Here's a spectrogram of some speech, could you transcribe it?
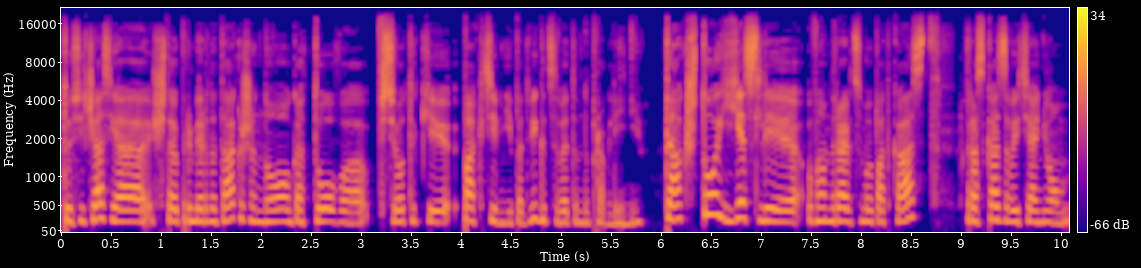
то сейчас я считаю примерно так же, но готова все-таки поактивнее подвигаться в этом направлении. Так что, если вам нравится мой подкаст, рассказывайте о нем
